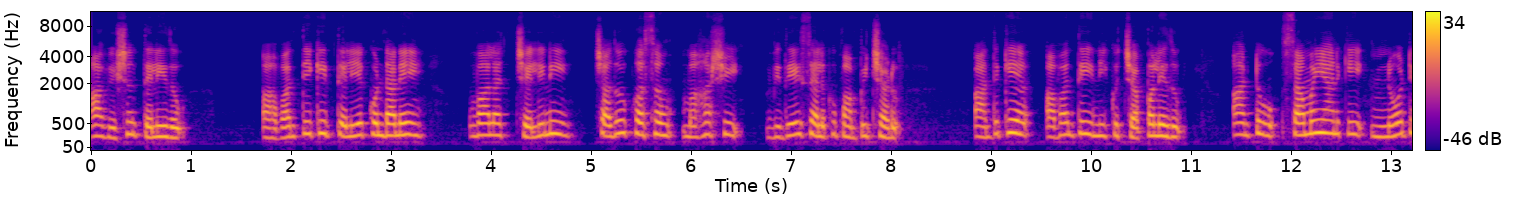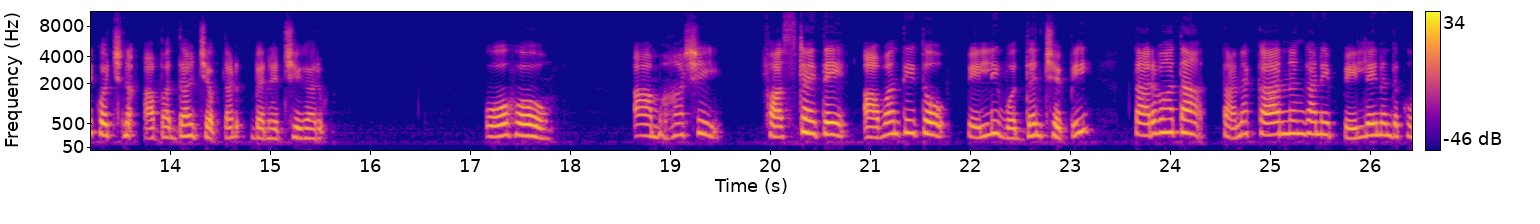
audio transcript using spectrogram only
ఆ విషయం తెలియదు అవంతికి తెలియకుండానే వాళ్ళ చెల్లిని చదువు కోసం మహర్షి విదేశాలకు పంపించాడు. అందుకే అవంతి నీకు చెప్పలేదు అంటూ సమయానికి నోటికొచ్చిన అబద్ధాలు చెప్తాడు బెనర్జీ గారు. ఓహో! ఆ మహర్షి ఫస్ట్ అయితే అవంతితో పెళ్ళి వద్దని చెప్పి తర్వాత తన కారణంగానే పెళ్ళైనందుకు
